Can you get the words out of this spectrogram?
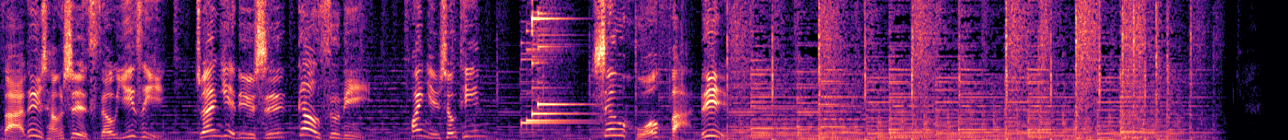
法律常识 so easy，专业律师告诉你。欢迎收听生活法律。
